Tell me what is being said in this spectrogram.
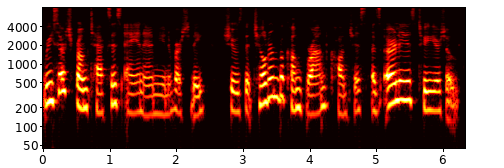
Research from Texas A&M University shows that children become brand conscious as early as 2 years old.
